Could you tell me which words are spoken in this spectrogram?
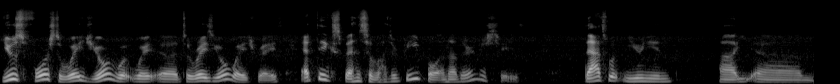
use force to wage your uh, to raise your wage rates at the expense of other people and other industries. That's what union uh, um,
